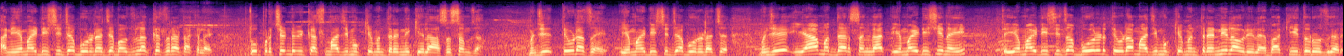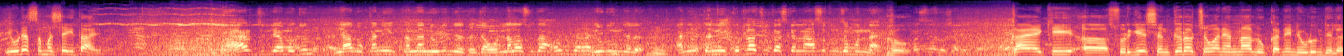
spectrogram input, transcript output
आणि एम आय डी सीच्या बोर्डाच्या बाजूला कचरा टाकला आहे तो प्रचंड विकास माजी मुख्यमंत्र्यांनी केला असं समजा. म्हणजे तेवढाच आहे. एम आय डी सीच्या बोर्डाच्या म्हणजे या मतदारसंघात एम आय डी सी नाही तर एम आय डी सीचा बोर्ड तेवढा माजी मुख्यमंत्र्यांनी लावलेला आहे. बाकी इथं रोजगार एवढ्या समस्या इथं आहेत. बाहेर जिल्ह्यामधून या लोकांनी त्यांना निवडून दिलं. त्यांच्या वडिलाला सुद्धा निवडून दिलं. आणि त्यांनी कुठलाच विकास केला असं तुमचं म्हणणं आहे. हो. काय आहे की स्वर्गीय शंकरराव चव्हाण यांना लोकांनी निवडून दिलं.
